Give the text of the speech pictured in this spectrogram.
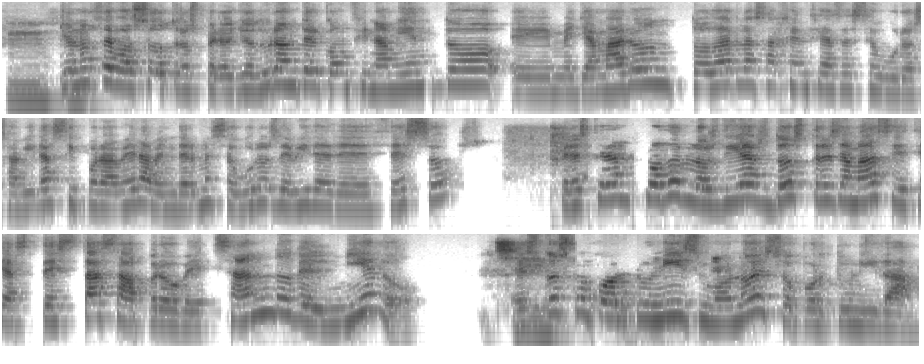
Yo no sé vosotros, pero yo durante el confinamiento eh, me llamaron todas las agencias de seguros, habidas y por haber, a venderme seguros de vida y de decesos, pero es que eran todos los días dos, tres llamadas y decías, te estás aprovechando del miedo. Esto es oportunismo, no es oportunidad.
